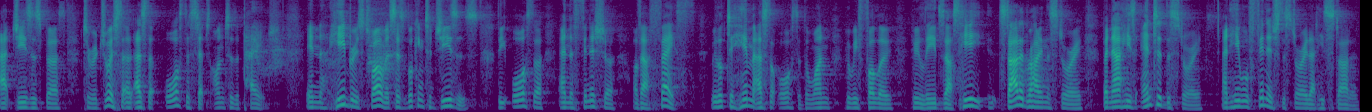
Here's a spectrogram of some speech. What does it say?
at Jesus' birth to rejoice as the author steps onto the page. In Hebrews 12, it says, looking to Jesus, the author and the finisher of our faith. We look to him as the author, the one who we follow, who leads us. He started writing the story, but now he's entered the story, and he will finish the story that he started.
